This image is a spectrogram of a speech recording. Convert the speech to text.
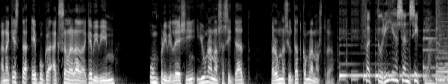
En aquesta època accelerada que vivim, un privilegi i una necessitat per a una ciutat com la nostra. Factoria sensible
